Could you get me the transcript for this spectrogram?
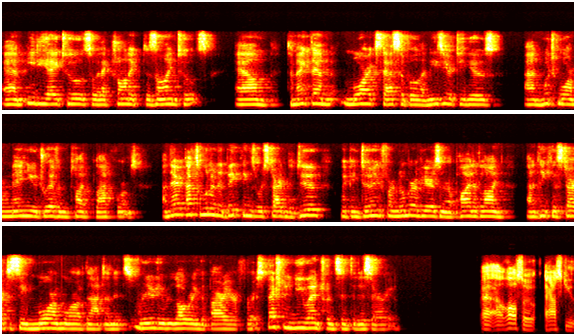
and um, EDA tools, so electronic design tools, um, to make them more accessible and easier to use and much more menu driven type platforms. And there, that's one of the big things we're starting to do. We've been doing it for a number of years in our pilot line, and I think you'll start to see more and more of that. And it's really lowering the barrier for especially new entrants into this area. Uh, I'll also ask you,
